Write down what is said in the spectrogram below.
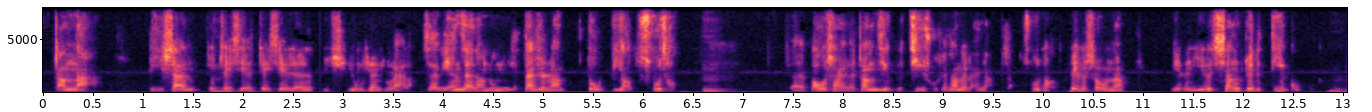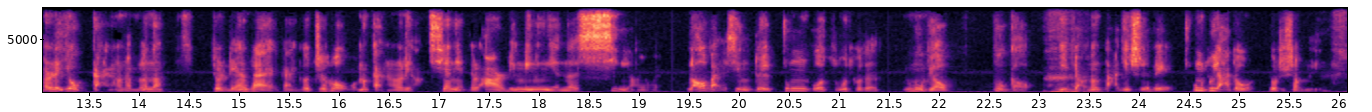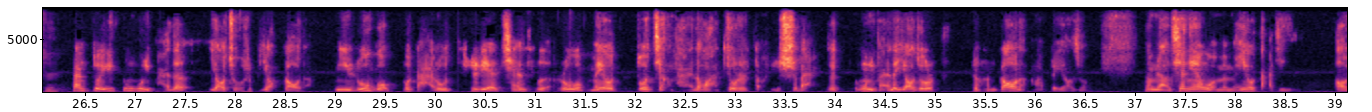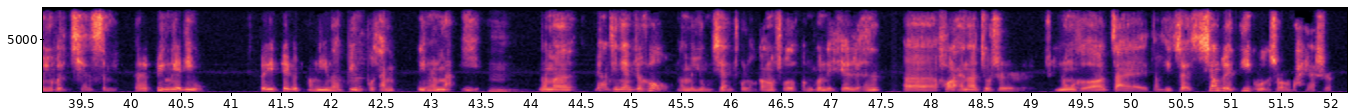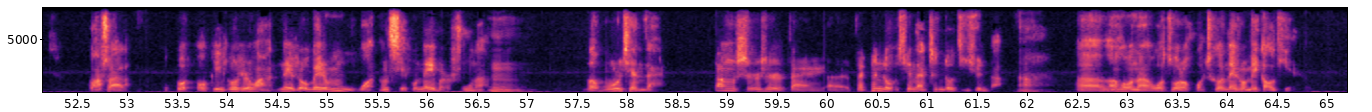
张娜。李山，就这些这些人涌现出来了，在联赛当中涌现，但是呢，都比较粗糙。嗯，呃，包括上海的张静，技术是相对来讲比较粗糙。这个时候呢，也是一个相对的低谷，而且又赶上什么了呢？就是联赛改革之后，我们赶上了两千年，就是二零零零年的悉尼奥运会。老百姓对中国足球的目标不高，你只要能打进世界杯，冲出亚洲就是胜利。是，但对于中国女排的要求是比较高的。你如果不打入世界前四，如果没有夺奖牌的话，就是等于失败。对中国女排的要求是很高的啊，被要求。那么两千年我们没有打进奥运会前四名，呃，并列第五，所以这个成绩呢并不太令人满意。嗯。那么两千年之后，那么涌现出了刚刚说的冯坤这些人。呃，后来呢，就是陈忠和在等于在相对低谷的时候吧，也是挂帅了。我我跟你说实话，那时候为什么我能写出那本书呢？嗯，可不是现在，当时是在呃在郴州，现在郴州集训的啊。呃，然后呢，我坐了火车，那时候没高铁，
